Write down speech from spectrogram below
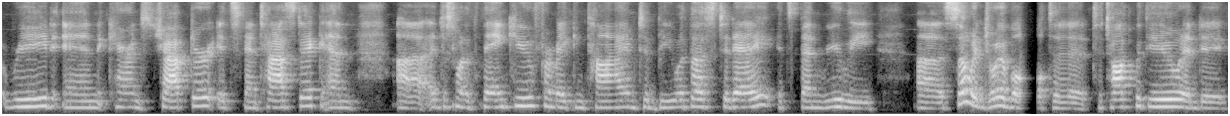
read in Karen's chapter. It's fantastic. And uh, I just want to thank you for making time to be with us today. It's been really uh, so enjoyable to, to talk with you and to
